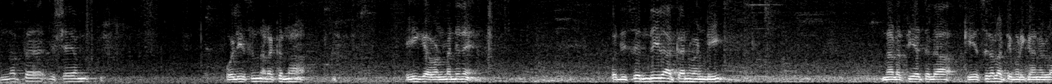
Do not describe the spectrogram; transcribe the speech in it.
ഇന്നത്തെ വിഷയം പോലീസിൽ നടക്കുന്ന ഈ ഗവൺമെന്റിനെ പ്രതിസന്ധിയിലാക്കാൻ വേണ്ടി നടത്തിയ ചില കേസുകൾ അട്ടിമറിക്കാനുള്ള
